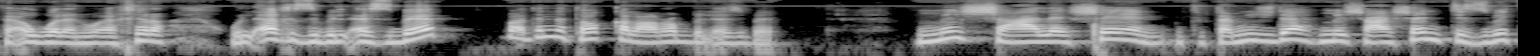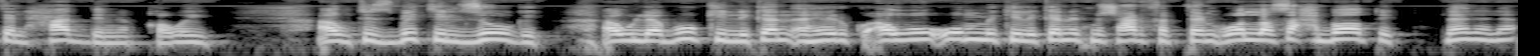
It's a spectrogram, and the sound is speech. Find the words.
في اولا وآخرة والأخذ بالأسباب وبعدين نتوكل على رب الأسباب. مش علشان انت بتعمليش ده مش عشان تثبتي لحد إنك قوية أو تثبتي لزوجك أو لأبوك اللي كان قاهرك أو أمك اللي كانت مش عارفة بتعمل ولا صحباتك لا لا لا.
